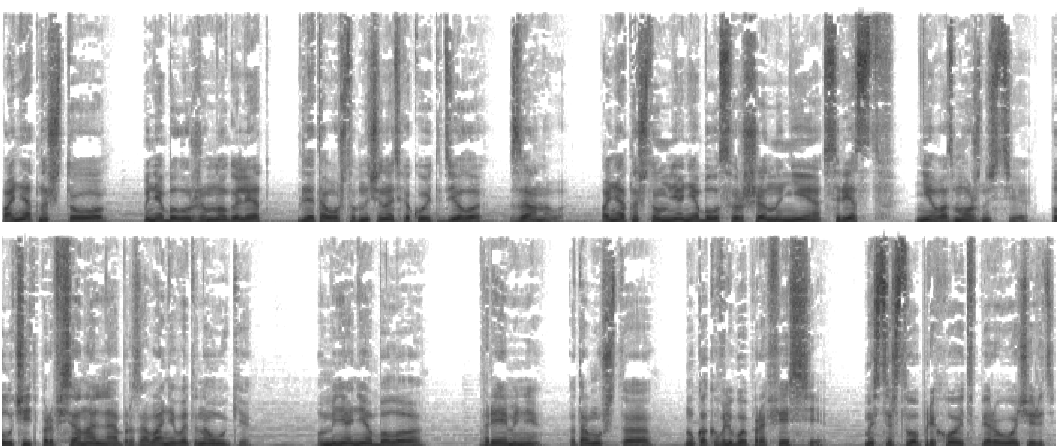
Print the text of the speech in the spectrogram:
Понятно, что мне было уже много лет для того, чтобы начинать какое-то дело заново. Понятно, что у меня не было совершенно ни средств, ни возможности получить профессиональное образование в этой науке. У меня не было времени, потому что, ну, как и в любой профессии, мастерство приходит в первую очередь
